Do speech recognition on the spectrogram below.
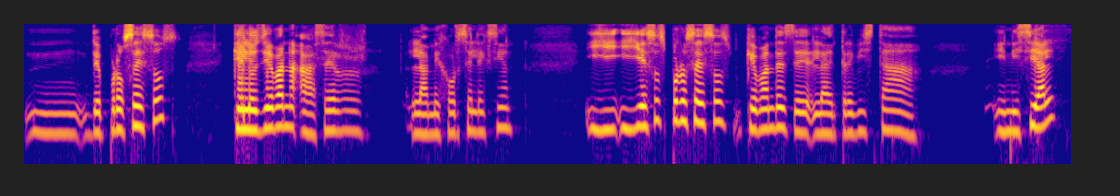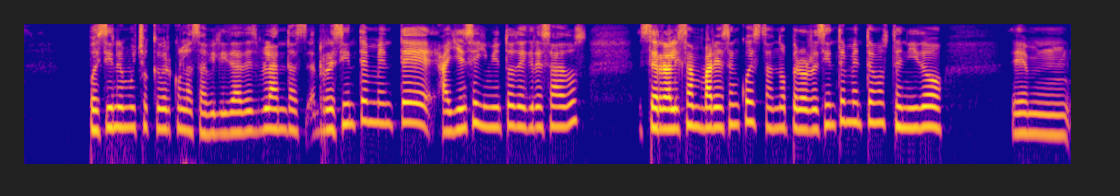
mm, de procesos que los llevan a hacer la mejor selección. Y, y esos procesos que van desde la entrevista inicial, pues tiene mucho que ver con las habilidades blandas. Recientemente, allí en seguimiento de egresados, se realizan varias encuestas, ¿no? Pero recientemente hemos tenido em,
